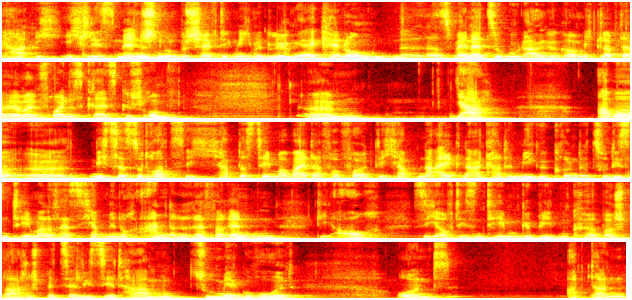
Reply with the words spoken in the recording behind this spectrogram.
ja, ich, ich lese Menschen und beschäftige mich mit Lügenerkennung. Das wäre nicht so gut angekommen. Ich glaube, da wäre mein Freundeskreis geschrumpft. Ähm, ja, aber äh, nichtsdestotrotz, ich habe das Thema weiter verfolgt. Ich habe eine eigene Akademie gegründet zu diesem Thema. Das heißt, ich habe mir noch andere Referenten, die auch sich auf diesen Themengebieten Körpersprache spezialisiert haben, mhm. zu mir geholt und habe dann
